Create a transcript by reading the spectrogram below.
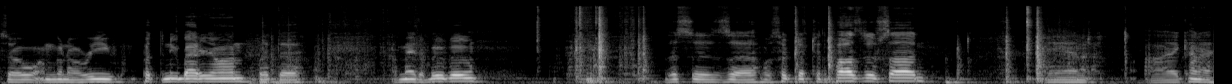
so I'm gonna re put the new battery on but uh, made a boo-boo. This is uh, was hooked up to the positive side, and I kind of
